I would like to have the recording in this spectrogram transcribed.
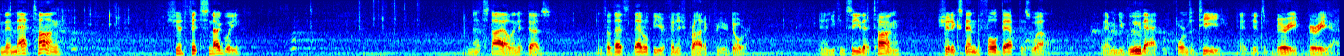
And then that tongue should fit snugly in that stile, and it does. And so that's that'll be your finished product for your door. And you can see that tongue should extend the full depth as well. And then when you glue that, it forms a T. It, it's very, very uh,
